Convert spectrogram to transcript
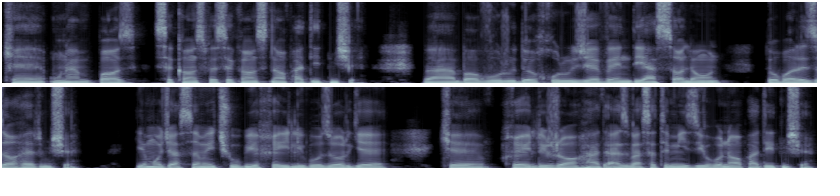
که اونم باز سکانس به سکانس ناپدید میشه و با ورود و خروج وندی از سالن دوباره ظاهر میشه. یه مجسمه چوبی خیلی بزرگه که خیلی راحت از وسط میزیوهو ناپدید میشه.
